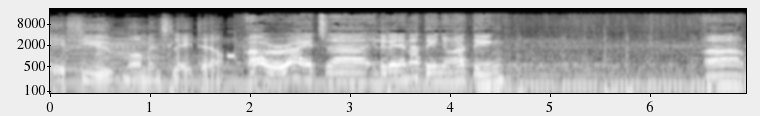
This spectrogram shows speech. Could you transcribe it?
A few moments later. Alright, uh, ilagay na natin yung ating uh,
